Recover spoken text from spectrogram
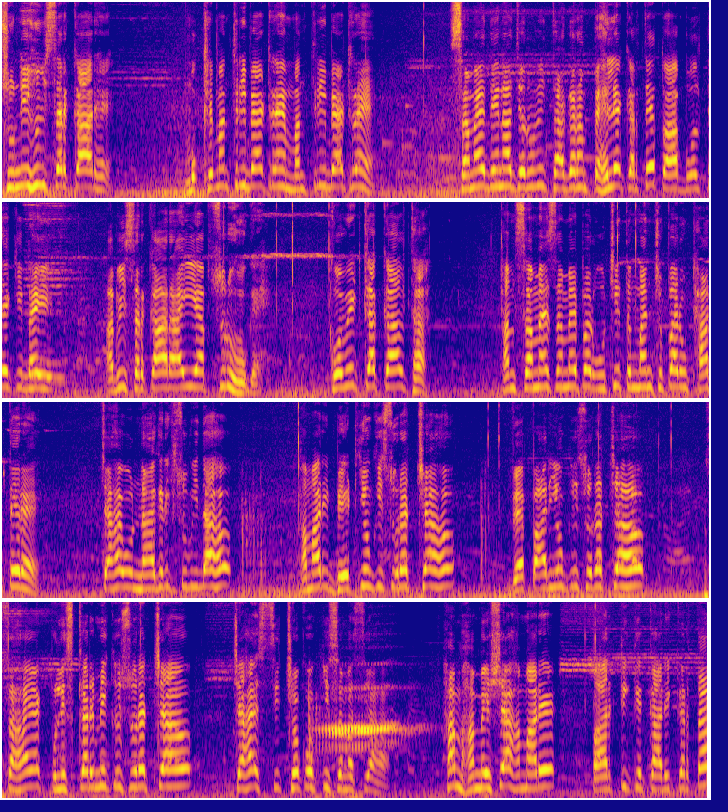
चुनी हुई सरकार है। मुख्यमंत्री बैठ रहे हैं मंत्री बैठ रहे हैं। समय देना ज़रूरी था। अगर हम पहले करते तो आप बोलते कि भाई अभी सरकार आई अब शुरू हो गए। कोविड का काल था। हम समय समय पर उचित मंच पर उठाते रहे। चाहे वो नागरिक सुविधा हो हमारी बेटियों की सुरक्षा हो, व्यापारियों की सुरक्षा हो, सहायक पुलिसकर्मी की सुरक्षा हो, चाहे शिक्षकों की समस्या है, हम हमेशा हमारे पार्टी के कार्यकर्ता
